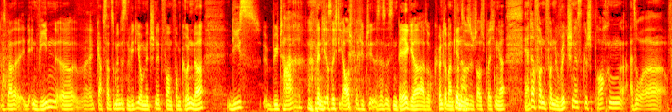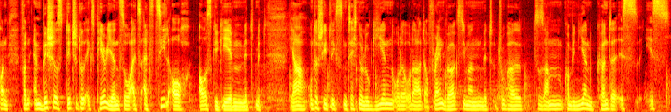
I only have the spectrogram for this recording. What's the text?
Das war in Wien, äh, gab es da zumindest ein Video mit Schnitt vom, vom Gründer. Dies Butard, wenn ich das richtig ausspreche, das ist ein Belgier, also könnte man genau. Französisch aussprechen. Ja. Er hat davon von Richness gesprochen, also äh, von von ambitious digital experience so als als Ziel auch ausgegeben mit mit ja unterschiedlichsten Technologien oder oder halt auch Frameworks, die man mit Drupal zusammen kombinieren könnte. Ist ist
